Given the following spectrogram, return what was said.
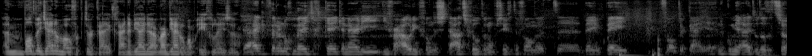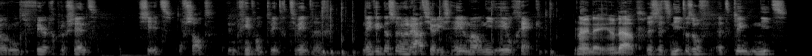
en wat weet jij nou over Turkije, Krijn? Heb jij daar, waar heb jij erop ingelezen? Ja, ik heb verder nog een beetje gekeken naar die, die verhouding van de staatsschuld ten opzichte van het uh, eh, BNP van Turkije. En dan kom je uit dat het zo rond 40% zit, of zat, in het begin van 2020. Dan denk ik dat is een ratio die is helemaal niet heel gek. Nee, nee, inderdaad. Dus het is niet alsof, het klinkt niet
